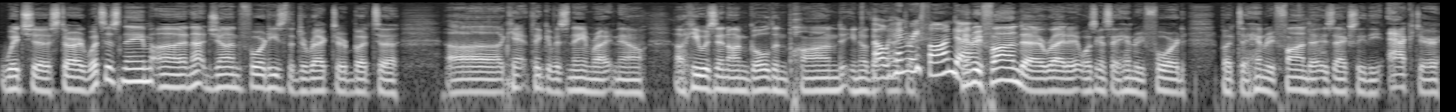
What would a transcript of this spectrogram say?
which uh, starred, what's his name? Uh, not John Ford, he's the director, but. Uh, I can't think of his name right now. Uh, he was in On Golden Pond. You know that. Oh, actor. Henry Fonda. Henry Fonda, right? I was going to say Henry Ford, but uh, Henry Fonda is actually the actor.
